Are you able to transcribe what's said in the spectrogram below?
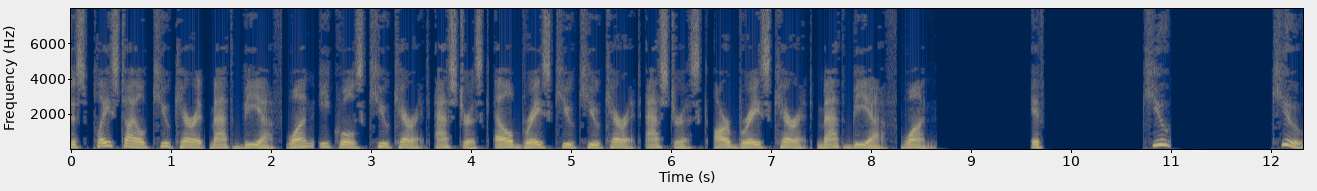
Display style q caret math bf 1 equals q caret asterisk l brace q q caret asterisk r brace caret math bf 1. If q q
